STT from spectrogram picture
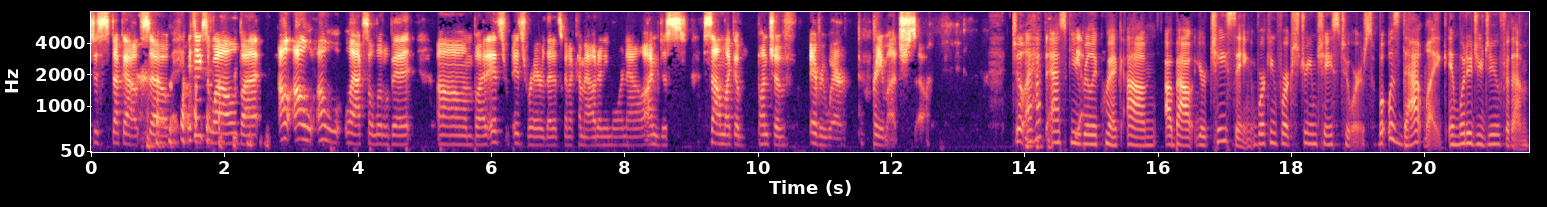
just stuck out. So it takes a while, but I'll I'll I'll lax a little bit. Um, but it's it's rare that it's going to come out anymore now. I'm just sound like a bunch of everywhere, pretty much. So. Jill, I have to ask you yeah. really quick um, about your chasing, working for Extreme Chase Tours. What was that like, and what did you do for them?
